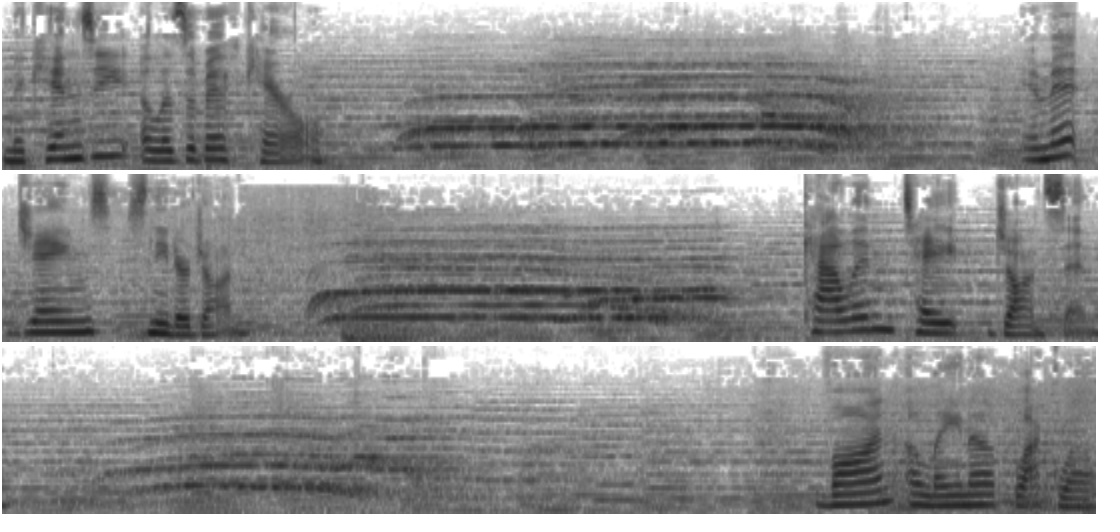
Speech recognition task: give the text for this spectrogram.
Mackenzie Elizabeth Carroll. Emmett James Sneederjohn. Callan Tate Johnson. Vaughn Elena Blackwell.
